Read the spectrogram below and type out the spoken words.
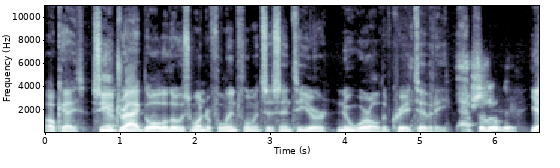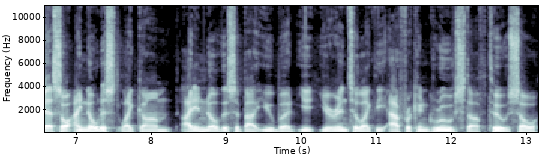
Okay, so yeah. you dragged all of those wonderful influences into your new world of creativity. Absolutely. Yeah. So I noticed, like, um, I didn't know this about you, but you, are into like the African groove stuff too. So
